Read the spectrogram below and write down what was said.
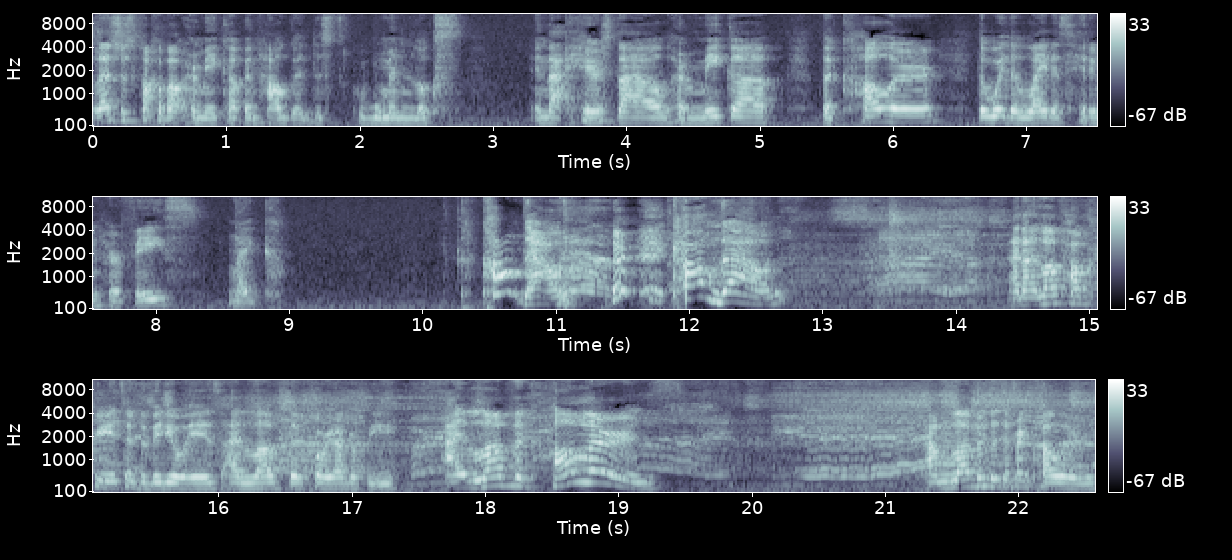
let's just talk about her makeup and how good this woman looks in that hairstyle, her makeup, the color, the way the light is hitting her face. Like, calm down. calm down. And I love how creative the video is. I love the choreography. I love the colors. I'm loving the different colors.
